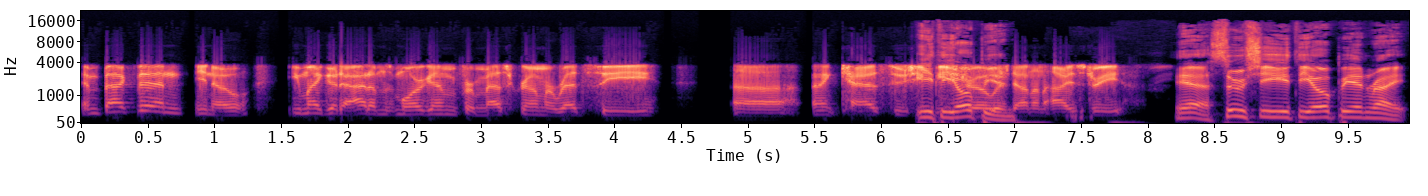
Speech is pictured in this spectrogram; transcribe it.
and back then, you know, you might go to Adams Morgan for Meskerem or Red Sea. Uh, I think Kaz Sushi Ethiopian. was down on I Street. Yeah, sushi, Ethiopian, right?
